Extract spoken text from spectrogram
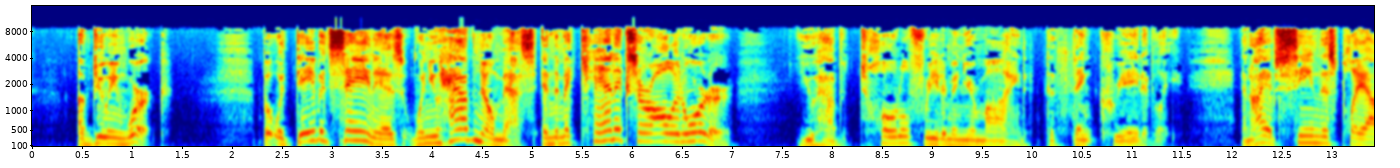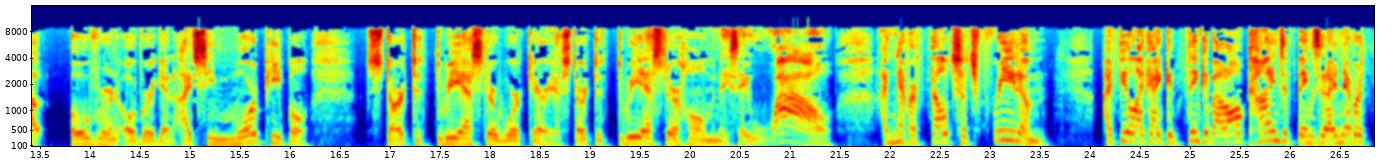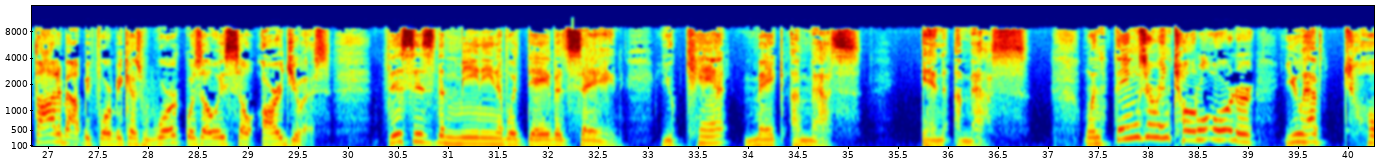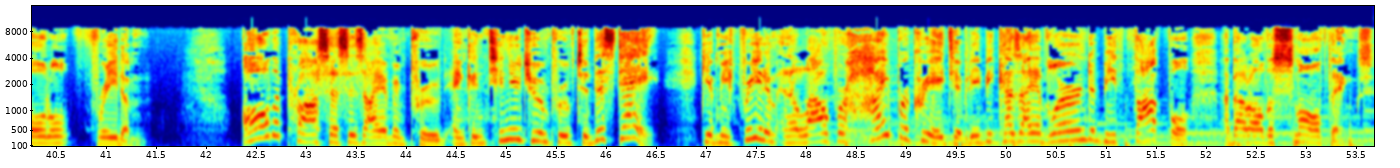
of doing work. But what David's saying is when you have no mess and the mechanics are all in order, you have total freedom in your mind to think creatively. And I have seen this play out over and over again. I've seen more people start to 3S their work area, start to 3S their home, and they say, wow, I've never felt such freedom. I feel like I could think about all kinds of things that I never thought about before because work was always so arduous. This is the meaning of what David's saying. You can't make a mess in a mess. When things are in total order, you have total freedom. All the processes I have improved and continue to improve to this day give me freedom and allow for hyper creativity because I have learned to be thoughtful about all the small things.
